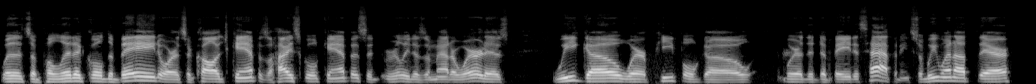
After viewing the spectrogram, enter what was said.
whether it's a political debate or it's a college campus, a high school campus. It really doesn't matter where it is. We go where people go, where the debate is happening. So we went up there,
